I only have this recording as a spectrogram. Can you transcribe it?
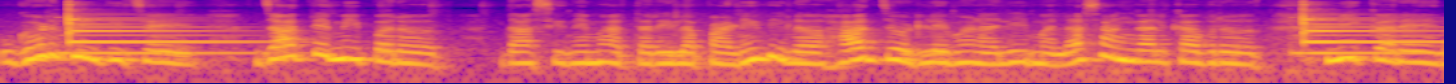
उघडतील तिचे. जाते मी परत. दासीने म्हातारीला पाणी दिलं हात जोडले म्हणाली मला सांगाल का व्रत? मी करेन.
